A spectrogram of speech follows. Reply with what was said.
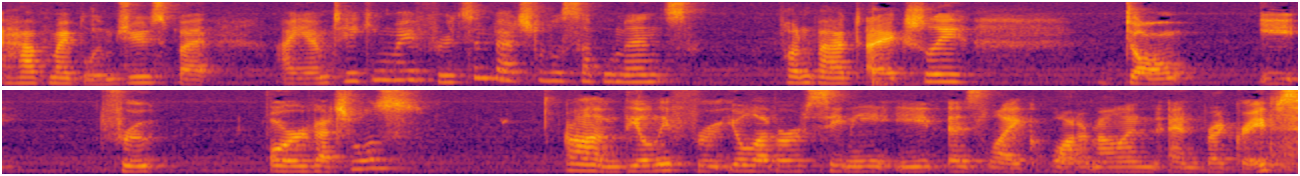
have my bloom juice, but I am taking my fruits and vegetable supplements. Fun fact, I actually don't eat fruit or vegetables. Um, the only fruit you'll ever see me eat is like watermelon and red grapes.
